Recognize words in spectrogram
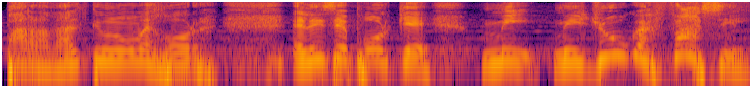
para darte uno mejor. Él dice, porque mi, mi yugo es fácil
